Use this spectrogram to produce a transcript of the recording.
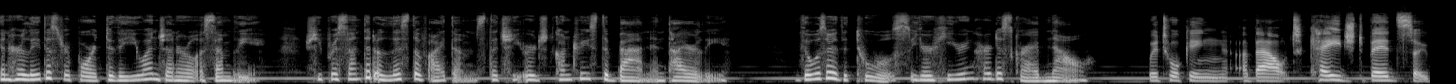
In her latest report to the UN General Assembly, she presented a list of items that she urged countries to ban entirely. Those are the tools you're hearing her describe now. We're talking about caged beds, so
